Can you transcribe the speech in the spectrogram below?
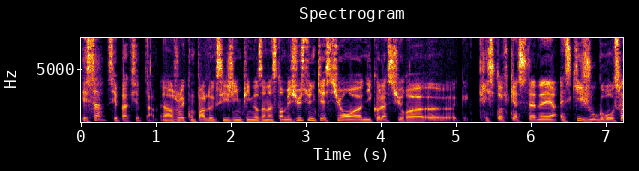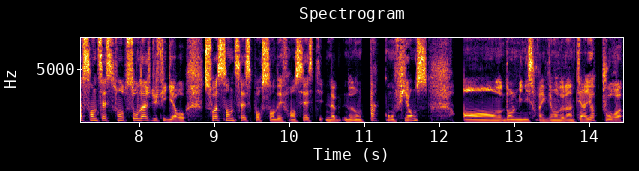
Et ça, c'est pas acceptable. Alors, je voulais qu'on parle de Xi Jinping dans un instant, mais juste une question, euh, Nicolas, sur euh, Christophe Castaner. Est-ce qu'il joue gros? 76 sondage du Figaro. 76% des Français n'ont pas confiance en dans le ministre de l'Intérieur pour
